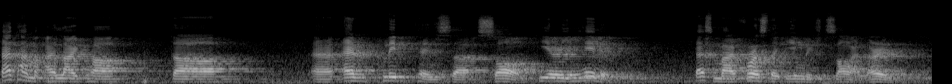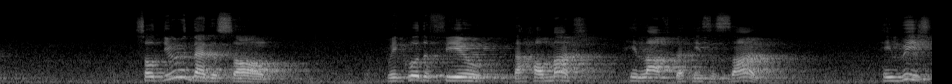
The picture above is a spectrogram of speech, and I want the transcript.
That time I like uh, the uh, Eric Clapton's uh, song, Tears in Heaven. That's my first English song I learned. So during that song, we could feel that how much he loved his son. He wished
